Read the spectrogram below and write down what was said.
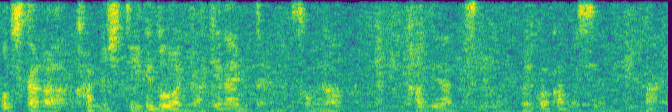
ポチタが管理しているドアに開けないみたいな、そんな感じなんですけど、よくわかんないですよね。はい。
